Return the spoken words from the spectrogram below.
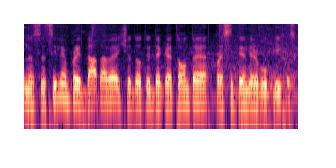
në secilën prej datave që do t'i dekretonte Presidenti i Republikës.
